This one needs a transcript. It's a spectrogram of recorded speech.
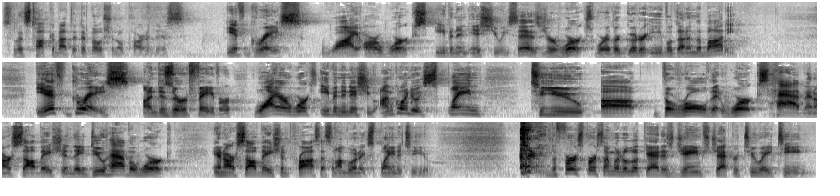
So let's talk about the devotional part of this. if grace, why are works even an issue? He says, Your works, whether good or evil, done in the body. If grace, undeserved favor, why are works even an issue? I'm going to explain to you uh, the role that works have in our salvation. They do have a work in our salvation process, and I'm going to explain it to you. The first verse I'm going to look at is James chapter 2, 18.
